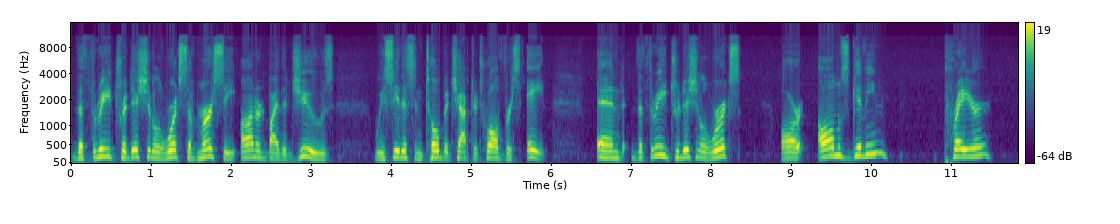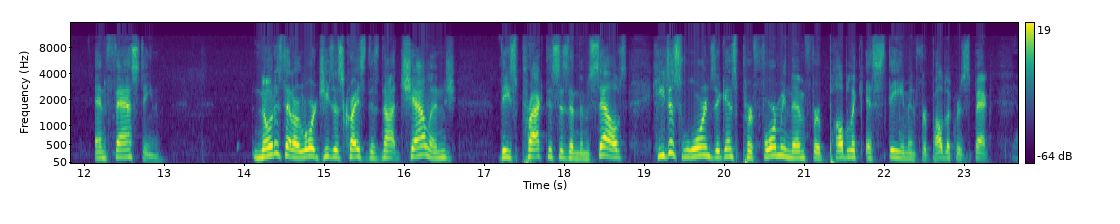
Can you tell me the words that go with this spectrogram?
the three traditional works of mercy honored by the Jews. We see this in Tobit chapter 12, verse 8. And the three traditional works are almsgiving, prayer, and fasting. Notice that our Lord Jesus Christ does not challenge these practices in themselves. He just warns against performing them for public esteem and for public respect. Yeah.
